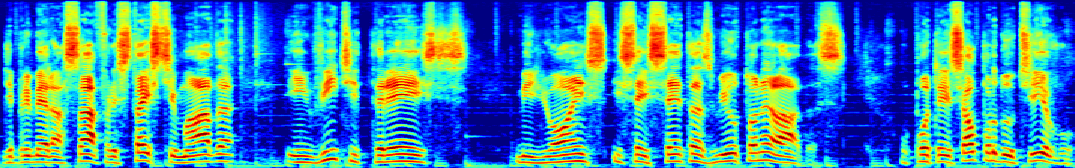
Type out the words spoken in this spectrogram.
de primeira safra está estimada em 23 milhões e 600 mil toneladas. O potencial produtivo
